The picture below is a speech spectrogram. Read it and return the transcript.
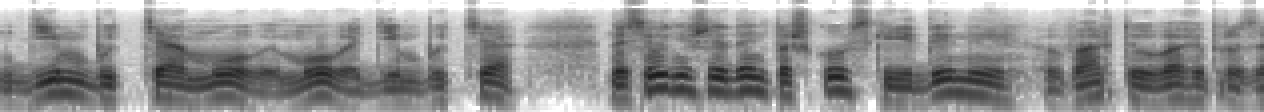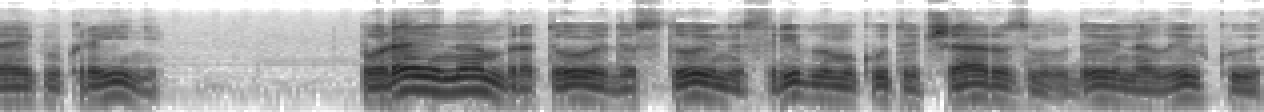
Дім буття мови, мова, дім буття. На сьогоднішній день Пашковський єдиний вартий уваги прозаїк в Україні. Пора і нам, братове, достойну, сріблому куту чару з молодою наливкою,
